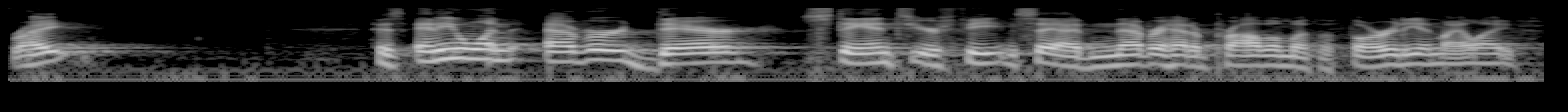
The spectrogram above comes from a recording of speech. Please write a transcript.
right? Has anyone ever dare stand to your feet and say, I've never had a problem with authority in my life?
